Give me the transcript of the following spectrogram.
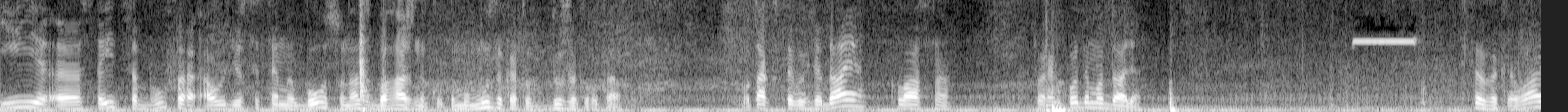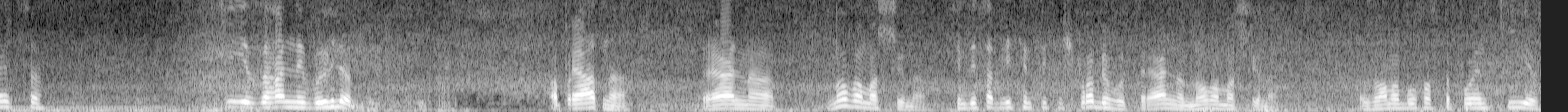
і е, стоїть сабвуфер аудіосистеми Bose у нас в багажнику, тому музика тут дуже крута. Отак все виглядає класно. Переходимо далі. Все закривається. Такий є загальний вигляд. Опрятна, реально нова машина. 78 тисяч пробігу це реально нова машина. З вами був Автопоінт Київ.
